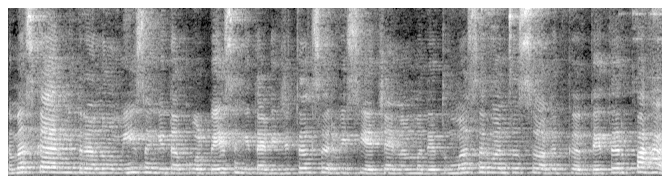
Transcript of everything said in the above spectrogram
नमस्कार मित्रांनो मी संगीता कोळपे संगीता डिजिटल सर्व्हिस या चॅनलमध्ये तुम्हा सर्वांचं स्वागत करते. तर पहा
